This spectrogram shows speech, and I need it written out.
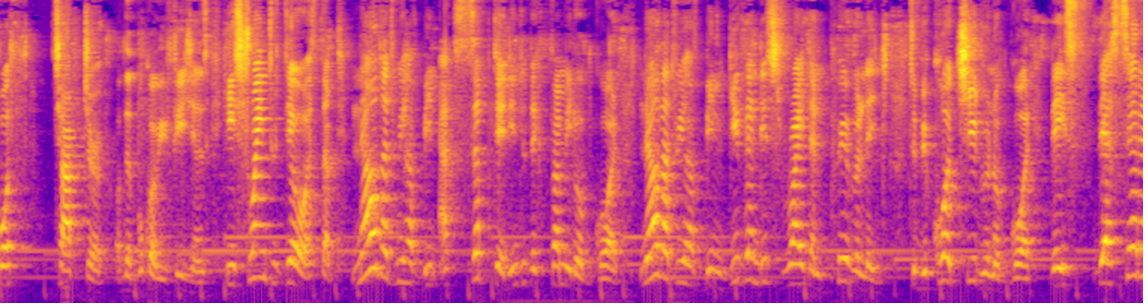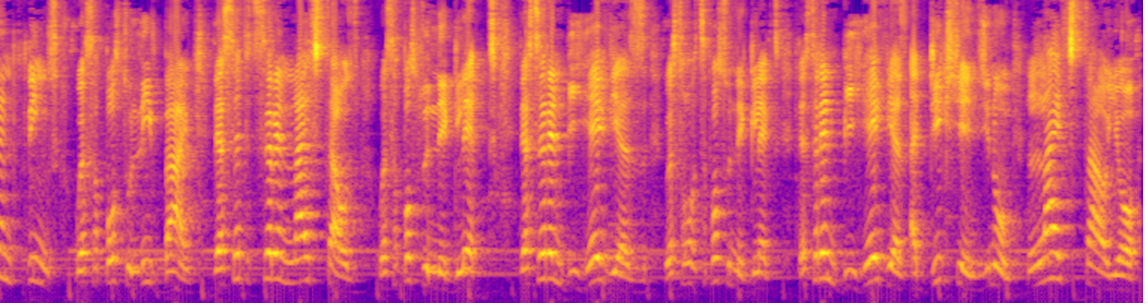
fourth chapter of the book of Ephesians, he's trying to tell us that now that we have been accepted into the family of God, now that we have been given this right and privilege to be called children of God, there's, there are certain things we're supposed to live by. There are certain lifestyles we're supposed to neglect. There are certain behaviors we're supposed to neglect. There are certain behaviors, addictions, you know, lifestyle, yo,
